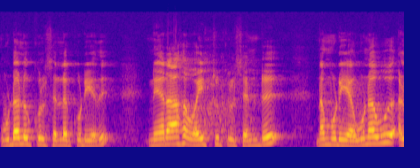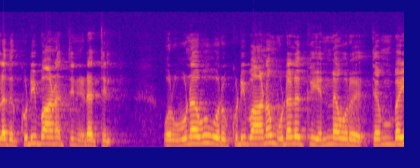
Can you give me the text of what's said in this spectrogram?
உடலுக்குள் செல்லக்கூடியது நேராக வயிற்றுக்குள் சென்று நம்முடைய உணவு அல்லது குடிபானத்தின் இடத்தில் ஒரு உணவு ஒரு குடிபானம் உடலுக்கு என்ன ஒரு தெம்பை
